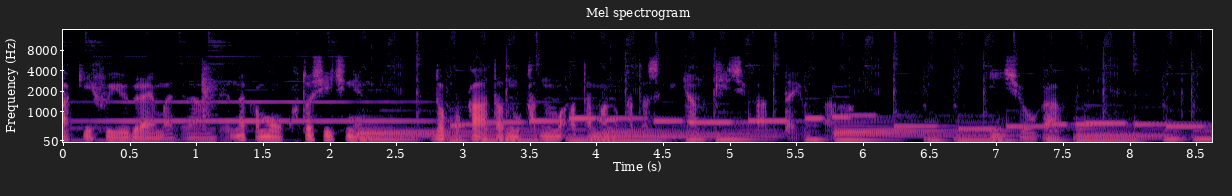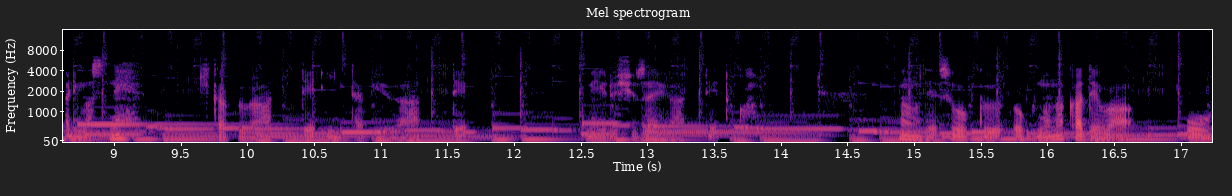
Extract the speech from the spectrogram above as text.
秋、冬ぐらいまでなので、なんかもう今年1年、どこか頭の頭の片隅にあの記事があったような印象がありますね。企画があって、インタビューがあって、メール取材があってとか。なので、すごく僕の中では大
